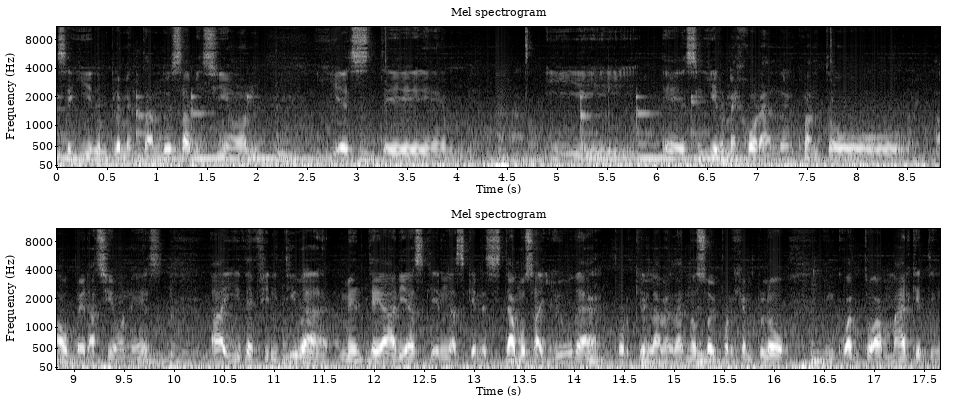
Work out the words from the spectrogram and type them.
seguir implementando esa visión y este y eh, seguir mejorando en cuanto a operaciones. Hay definitivamente áreas en las que necesitamos ayuda porque la verdad no soy por ejemplo en cuanto a marketing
